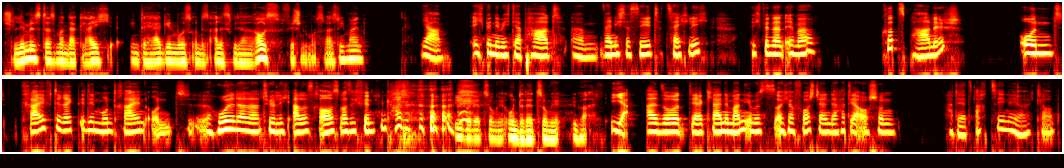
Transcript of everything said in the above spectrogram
schlimm ist, dass man da gleich hinterhergehen muss und das alles wieder rausfischen muss. Weißt du, ich meine? Ja, ich bin nämlich der Part, ähm, wenn ich das sehe, tatsächlich, ich bin dann immer kurz panisch und greife direkt in den Mund rein und äh, hole da natürlich alles raus, was ich finden kann. Über der Zunge, unter der Zunge, überall. Ja, also der kleine Mann, ihr müsst es euch ja vorstellen, der hat ja auch schon hat er jetzt acht Zähne? Ja, ich glaube.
